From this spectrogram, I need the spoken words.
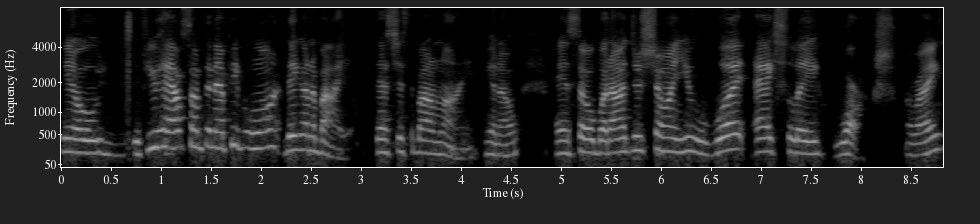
you know, if you have something that people want, they're going to buy it. That's just the bottom line, you know? And so, but I'm just showing you what actually works, all right?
